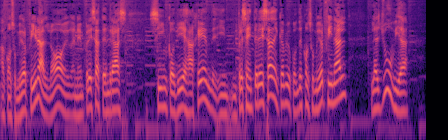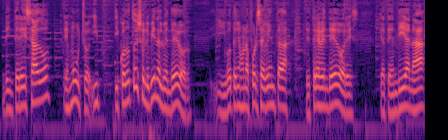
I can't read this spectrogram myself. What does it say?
a consumidor final, ¿no? En empresas tendrás 5 o 10 agentes, empresas interesadas, en cambio cuando es consumidor final, la lluvia de interesado es mucho. Y, y cuando todo eso le viene al vendedor, y vos tenés una fuerza de venta de tres vendedores que atendían a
